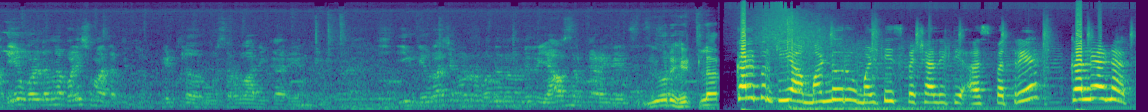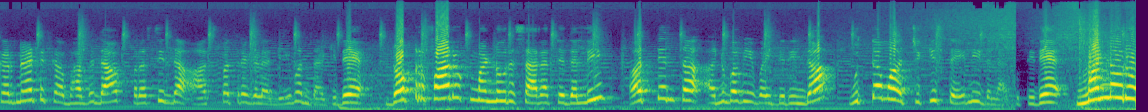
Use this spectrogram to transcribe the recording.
ಅದೇ ವರ್ಡನ್ನು ಬಳಸಿ ಮಾತಾಡ್ತಿದ್ರು. ಹಿಟ್ಲರು ಸರ್ವಾಧಿಕಾರಿ ಅಂತ ಈಗ ದೇವರಾಜೇಗೌಡರು ಬಂಧನ ನೋಡಿದ್ರೆ ಯಾವ ಸರ್ಕಾರ ಇದೆ ಇವರು ಹಿಟ್ಲರ್. ಕಲಬುರಗಿಯ ಮಣ್ಣೂರು ಮಲ್ಟಿ ಸ್ಪೆಷಾಲಿಟಿ ಆಸ್ಪತ್ರೆ ಕಲ್ಯಾಣ ಕರ್ನಾಟಕ ಭಾಗದ ಪ್ರಸಿದ್ಧ ಆಸ್ಪತ್ರೆಗಳಲ್ಲಿ ಒಂದಾಗಿದೆ. ಡಾಕ್ಟರ್ ಫಾರೂಕ್ ಮಣ್ಣೂರು ಸಾರಥ್ಯದಲ್ಲಿ ಅತ್ಯಂತ ಅನುಭವಿ ವೈದ್ಯರಿಂದ ಉತ್ತಮ ಚಿಕಿತ್ಸೆ ನೀಡಲಾಗುತ್ತಿದೆ. ಮಣ್ಣೂರು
